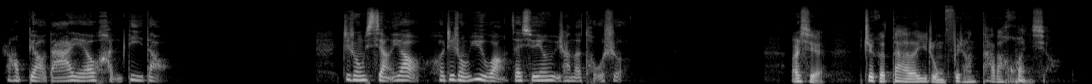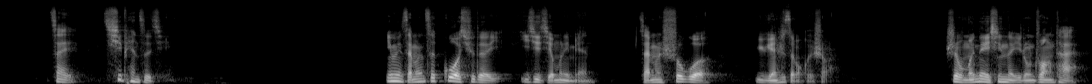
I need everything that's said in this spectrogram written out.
然后表达也要很地道。这种想要和这种欲望在学英语上的投射，而且这个带来了一种非常大的幻想，在欺骗自己。因为咱们在过去的一期节目里面，咱们说过语言是怎么回事儿，是我们内心的一种状态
